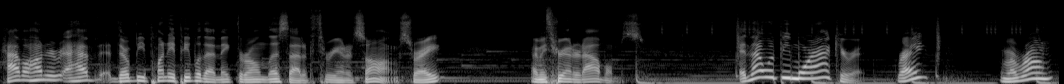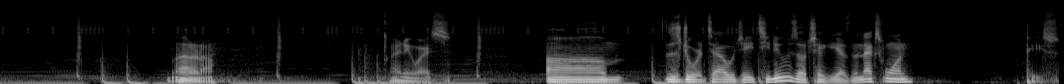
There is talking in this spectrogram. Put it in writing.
Have 100 have there'll be plenty of people that make their own list out of 300 songs right i mean 300 albums and that would be more accurate right Am I wrong? I don't know. Anyways. Um, this is Jordan Tower with JT News. I'll check you guys in the next one. Peace.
